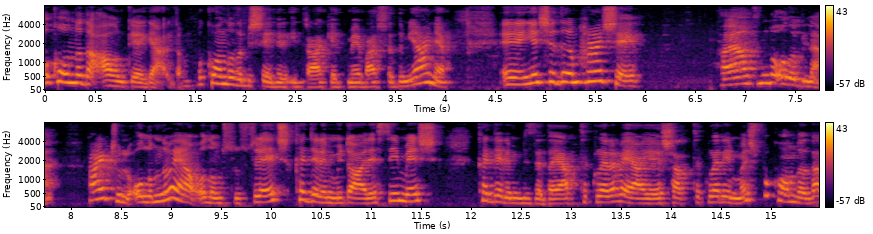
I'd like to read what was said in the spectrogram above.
Bu konuda da algıya geldim. Bu konuda da bir şeyleri idrak etmeye başladım. Yani e, yaşadığım her şey hayatımda olabilen her türlü olumlu veya olumsuz süreç kaderin müdahalesiymiş. Kaderin bize dayattıkları veya yaşattıklarıymış. Bu konuda da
